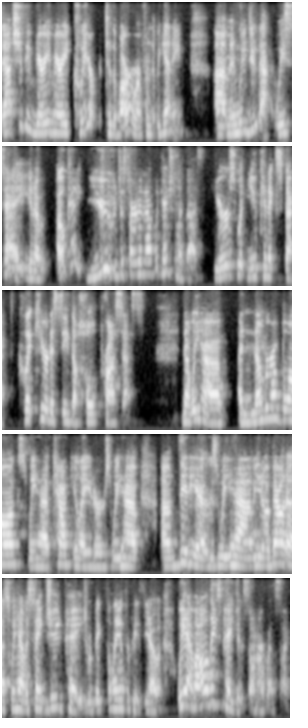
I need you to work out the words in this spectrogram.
That should be very very clear to the borrower from the beginning. Um, and we do that. We say you know okay you just started an application with us. Here's what you can expect. Click here to see the whole process. Now we have a number of blogs, we have calculators, we have uh, videos, we have, you know, about us, we have a St. Jude page, we're big philanthropies, you know, we have all these pages on our website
